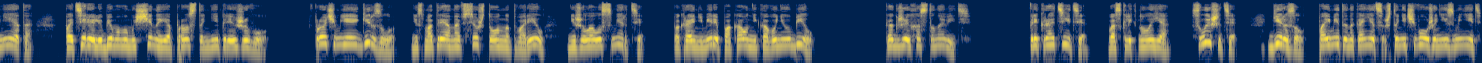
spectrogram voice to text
не это. Потеря любимого мужчины я просто не переживу. Впрочем, я и Гирзелу, несмотря на все, что он натворил, не желала смерти, по крайней мере, пока он никого не убил. Как же их остановить? «Прекратите!» — воскликнула я. «Слышите? Гирзл, пойми ты, наконец, что ничего уже не изменить.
